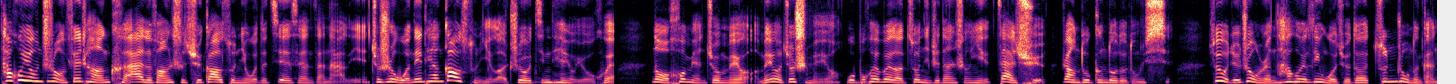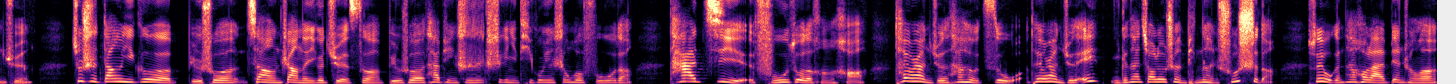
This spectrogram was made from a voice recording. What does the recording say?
他会用这种非常可爱的方式去告诉你我的界限在哪里。就是我那天告诉你了，只有今天有优惠，那我后面就没有了，没有就是没有。我不会为了做你这单生意再去让渡更多的东西。所以我觉得这种人他会令我觉得尊重的感觉。就是当一个，比如说像这样的一个角色，比如说他平时是给你提供一些生活服务的，他既服务做得很好，他又让你觉得他很有自我，他又让你觉得，哎，你跟他交流是很平等、很舒适的。所以我跟他后来变成了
